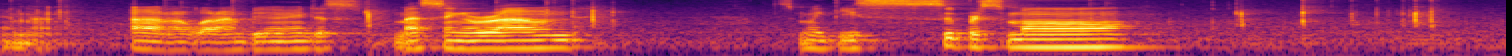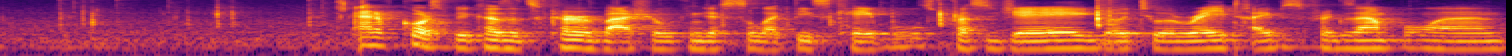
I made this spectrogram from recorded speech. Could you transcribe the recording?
And uh, I don't know what I'm doing, just messing around. Let's make these super small. And of course, because it's curve basher, we can just select these cables, press J, go to array types, for example, and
